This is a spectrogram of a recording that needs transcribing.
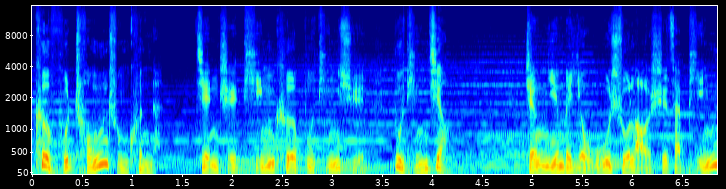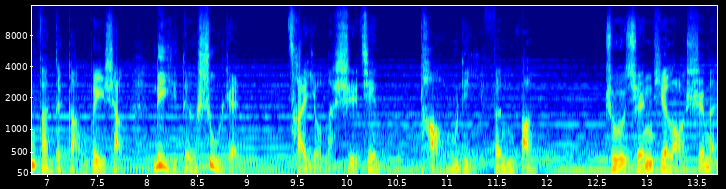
克服重重困难，坚持停课不停学不停教。正因为有无数老师在平凡的岗位上立德树人，才有了世间桃李芬芳。祝全体老师们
